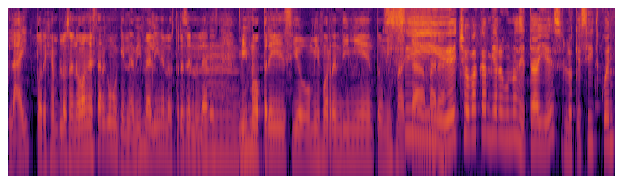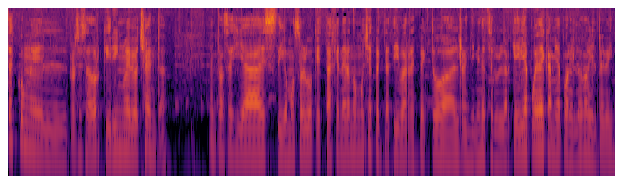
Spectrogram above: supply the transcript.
Lite, por ejemplo? O sea, no van a estar como que en la misma línea los tres celulares Mm. mismo precio, mismo rendimiento, misma sí, cámara. de hecho va a cambiar algunos detalles. Lo que sí cuenta es con el procesador Kirin 980. Entonces ya es, digamos, algo que está generando mucha expectativa respecto al rendimiento del celular, que ya puede cambiar por el Honor y el P20.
